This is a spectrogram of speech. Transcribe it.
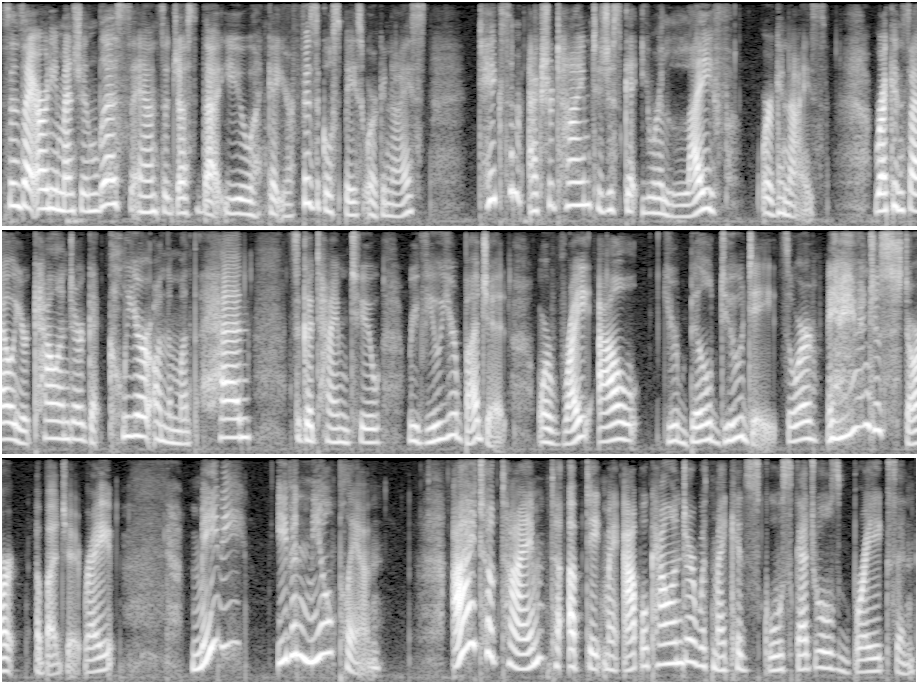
since I already mentioned lists and suggested that you get your physical space organized, take some extra time to just get your life organized. Reconcile your calendar, get clear on the month ahead. It's a good time to review your budget or write out your bill due dates or maybe even just start a budget, right? Maybe even meal plan. I took time to update my Apple Calendar with my kids' school schedules, breaks, and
